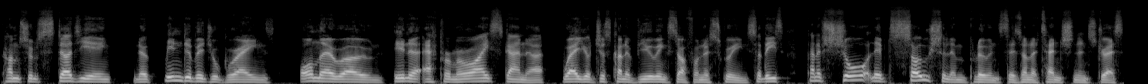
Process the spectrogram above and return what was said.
comes from studying, you know, individual brains on their own in an fMRI scanner where you're just kind of viewing stuff on a screen. So these kind of short-lived social influences on attention and stress,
